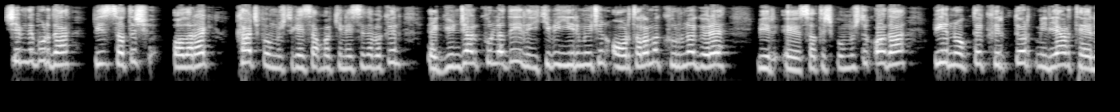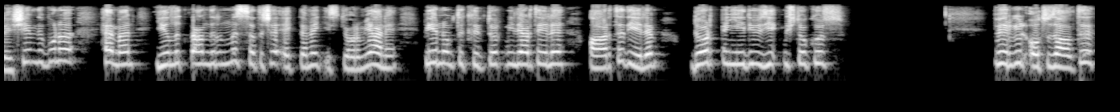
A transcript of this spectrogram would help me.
Şimdi burada biz satış olarak kaç bulmuştuk hesap makinesinde bakın. E, güncel kurla değil de 2023'ün ortalama kuruna göre bir e, satış bulmuştuk. O da 1.44 milyar TL. Şimdi bunu hemen yıllıklandırılmış satışa eklemek istiyorum. Yani 1.44 milyar TL artı diyelim 4779 virgül 36.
